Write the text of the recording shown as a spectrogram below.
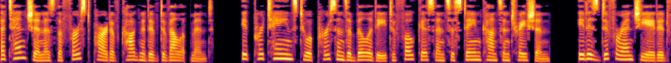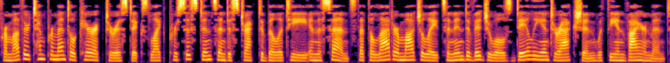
Attention is the first part of cognitive development. It pertains to a person's ability to focus and sustain concentration. It is differentiated from other temperamental characteristics like persistence and distractibility in the sense that the latter modulates an individual's daily interaction with the environment.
